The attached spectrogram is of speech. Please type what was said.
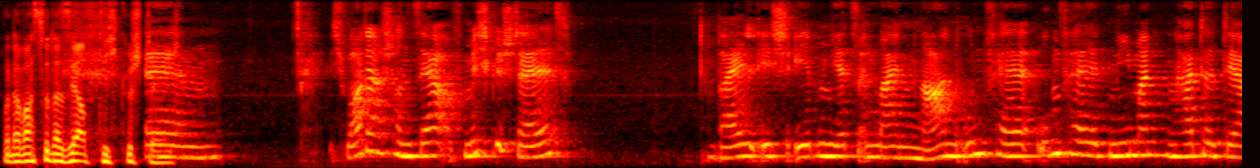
Oder warst du da sehr auf dich gestellt? Ähm, ich war da schon sehr auf mich gestellt weil ich eben jetzt in meinem nahen Umfeld, Umfeld niemanden hatte, der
